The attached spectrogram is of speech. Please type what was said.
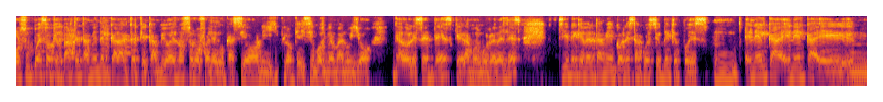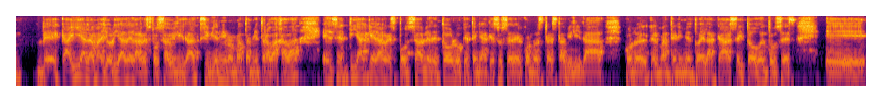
por supuesto que parte también del carácter que cambió él no solo fue la educación y lo que hicimos mi hermano y yo de adolescentes, que éramos muy rebeldes, tiene que ver también con esta cuestión de que pues mm, en él, en él eh, caía la mayoría de la responsabilidad, si bien mi mamá también trabajaba, él sentía que era responsable de todo lo que tenía que suceder con nuestra estabilidad, con el, mantenimiento de la casa y todo, entonces... Eh,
